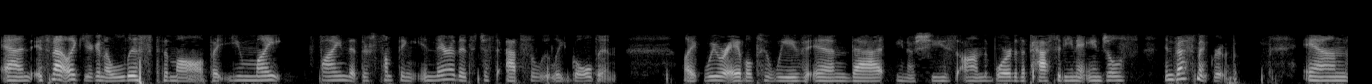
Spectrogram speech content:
And it's not like you're going to list them all, but you might find that there's something in there that's just absolutely golden. Like we were able to weave in that, you know, she's on the board of the Pasadena Angels investment group. And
